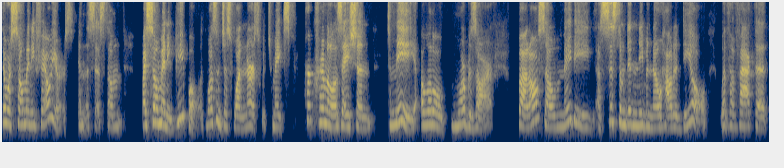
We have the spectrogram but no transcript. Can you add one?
there were so many failures in the system by so many people. It wasn't just one nurse, which makes her criminalization to me a little more bizarre. But also, maybe a system didn't even know how to deal with the fact that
